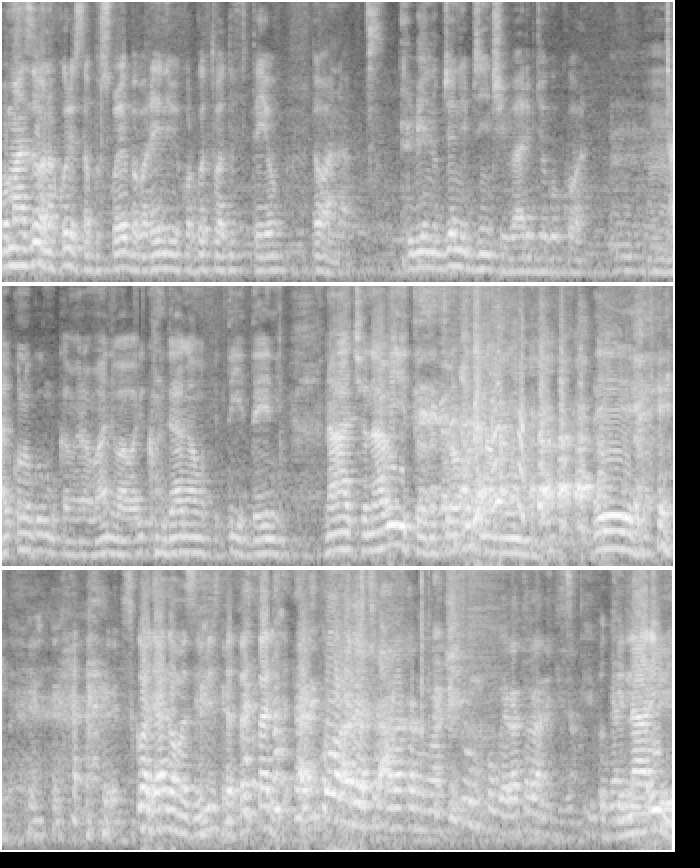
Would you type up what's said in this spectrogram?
bamanze banakore subscribe barebe n'ibikorwa tuba dufiteyo. Ewana ibintu byo ni byinshi bihari byo gukora. Mm, ariko nubwo umukameramani wawe ari kundeba nkaho mufitiye ideni ntacyo nabe yitonze turavugana mu nyuma Eh, siko wajyaga amaze iminsi itatu atarya ariko hari akantu mwaciye umukobwa yari atararangiza kwivuga okay ntaribi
